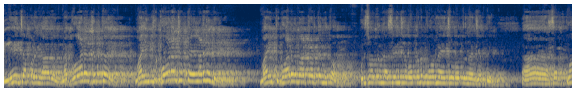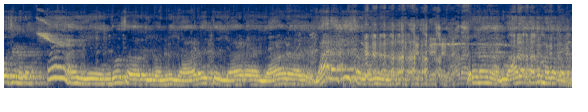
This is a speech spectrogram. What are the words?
నేను చెప్పడం కాదు నా గోడలు చెప్తాయి. మా ఇంటి గోడలు చెప్తాయి వెళ్ళి అడగండి. మా ఇంటి గోడలు మాట్లాడితే మీతో పురుషోత్తం దాస్ ఏం చేయబోతున్నాడు పూర్ణ ఏం చేయబోతుందని చెప్పి. సార్ కోర్ చేయనంట ఏందో సార్ ఇవన్నీ ఏడైతే ఏడ ఏడ ఏడైతే సార్ ఒరే నువ్వు ఆడ కాదు మగ కాదు.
